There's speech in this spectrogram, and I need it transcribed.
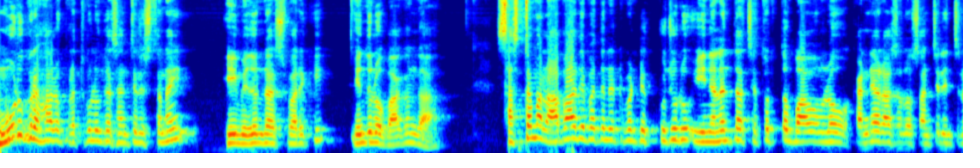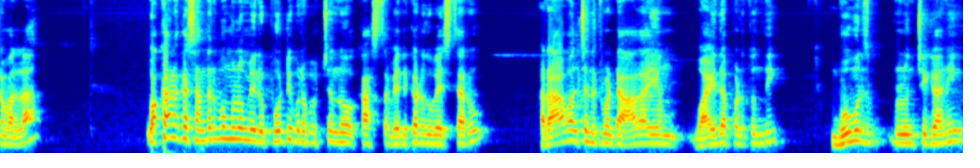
మూడు గ్రహాలు ప్రతికూలంగా సంచరిస్తున్నాయి. ఈ మిథున రాశి వారికి ఇందులో భాగంగా సష్టమ లాభాధిపతినటువంటి కుజుడు ఈ నెలంతా చతుర్థ భావంలో కన్యారాశిలో సంచరించడం వల్ల ఒకనొక సందర్భంలో మీరు పోటీ ప్రపంచంలో కాస్త వెనుకడుగు వేస్తారు. రావాల్సినటువంటి ఆదాయం వాయిదా పడుతుంది. భూముల నుంచి కానీ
